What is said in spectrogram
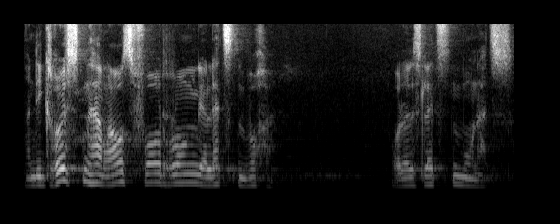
an die größten Herausforderungen der letzten Woche oder des letzten Monats,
